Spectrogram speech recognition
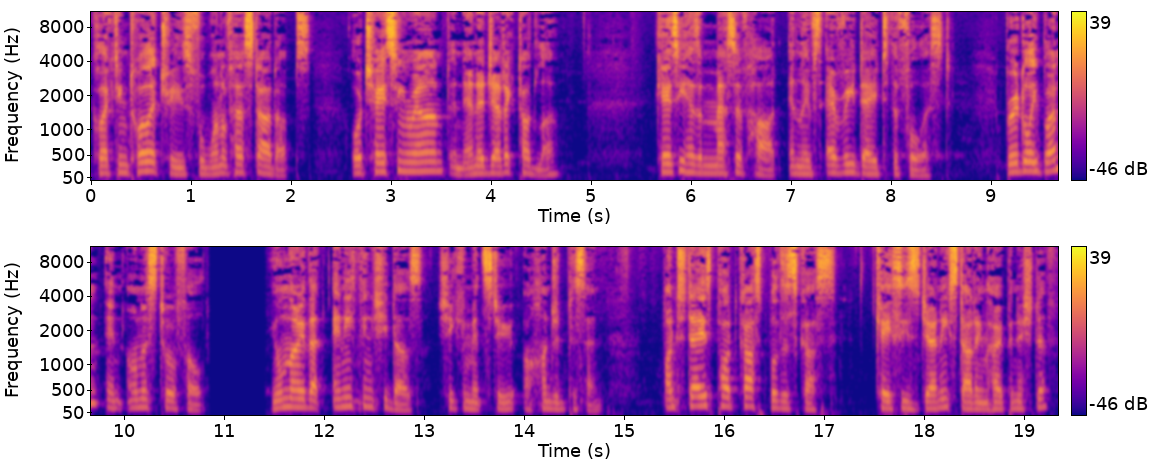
collecting toiletries for one of her startups, or chasing around an energetic toddler, Casey has a massive heart and lives every day to the fullest brutally blunt and honest to a fault. You'll know that anything she does, she commits to 100%. On today's podcast, we'll discuss Casey's journey starting the Hope Initiative,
